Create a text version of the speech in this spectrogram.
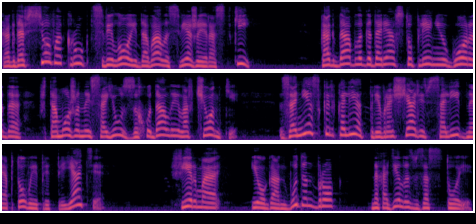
когда все вокруг цвело и давало свежие ростки, когда благодаря вступлению города в таможенный союз захудалые ловчонки за несколько лет превращались в солидные оптовые предприятия, фирма Иоганн Буденброк находилась в застое,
